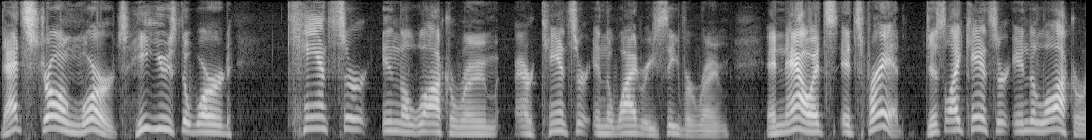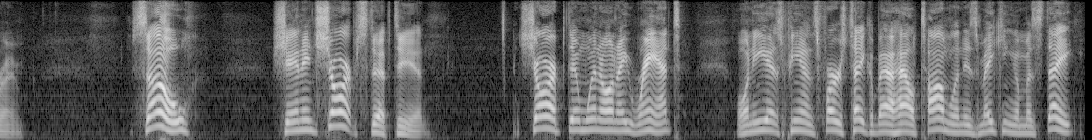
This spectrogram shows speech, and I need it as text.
that's strong words. He used the word cancer in the locker room or cancer in the wide receiver room. And now it's it's spread, just like cancer in the locker room. So Shannon Sharpe stepped in. Sharpe then went on a rant on ESPN's first take about how Tomlin is making a mistake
